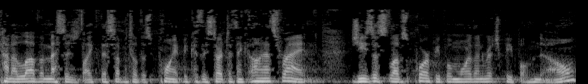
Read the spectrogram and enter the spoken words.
kind of love a message like this up until this point because they start to think, oh, that's right. Jesus loves poor people more than rich people. No.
